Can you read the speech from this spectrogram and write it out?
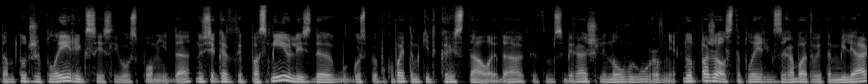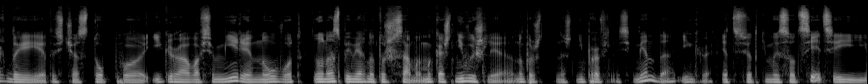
там тот же PlayRix, если его вспомнить, да. Ну, все как-то посмеялись, да, господи, покупать там какие-то кристаллы, да, ты там собираешь ли новые уровни. Ну, вот, пожалуйста, PlayRix зарабатывает там миллиарды, и это сейчас топ-игра во всем мире, ну, вот у нас примерно то же самое. Мы, конечно, не вышли, ну, потому что наш не профильный сегмент, да, игры. Это все-таки мы соцсети, и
